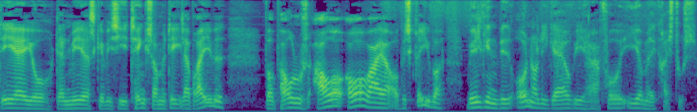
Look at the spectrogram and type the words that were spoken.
Det er jo den mere, skal vi sige, tænksomme del af brevet, hvor Paulus overvejer og beskriver, hvilken vidunderlig gave vi har fået i og med Kristus.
